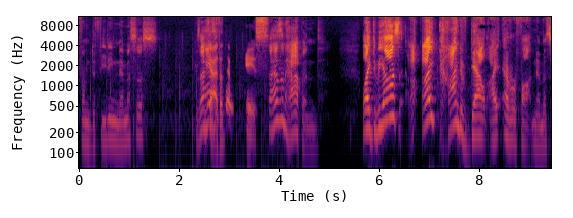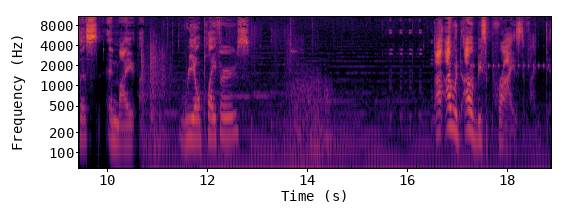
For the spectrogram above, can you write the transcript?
from defeating Nemesis? Because that Yeah, I thought that was the case. That hasn't happened. Like to be honest, I, I kind of doubt I ever fought Nemesis in my uh, real playthroughs. I, I would I would be surprised if I did.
